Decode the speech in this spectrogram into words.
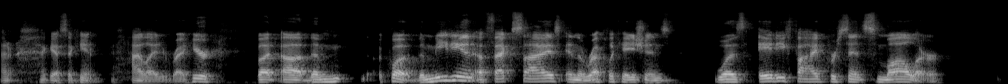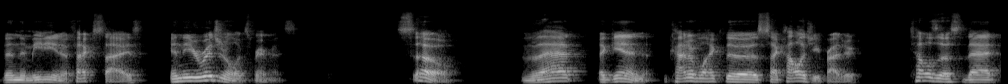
I, I, guess I can't highlight it right here, but uh, the quote, the median effect size in the replications was 85% smaller than the median effect size in the original experiments. So that, again, kind of like the psychology project, tells us that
